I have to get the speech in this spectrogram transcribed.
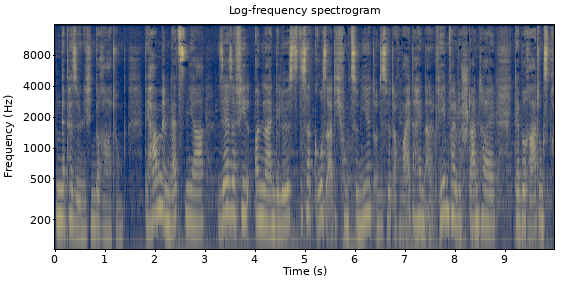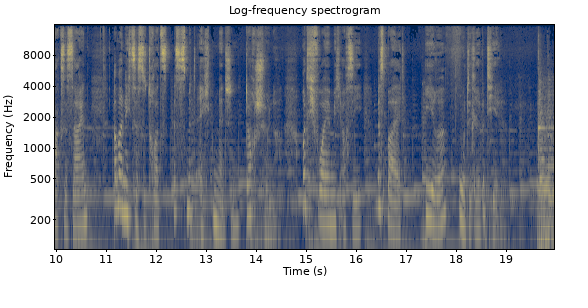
in der persönlichen Beratung. Wir haben im letzten Jahr sehr, sehr viel online gelöst. Das hat großartig funktioniert und es wird auch weiterhin auf jeden Fall Bestandteil der Beratungspraxis sein. Aber nichtsdestotrotz ist es mit echten Menschen doch schöner. Und ich freue mich auf Sie. Bis bald. Ihre Ute Grebe-Thiel. Thank you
